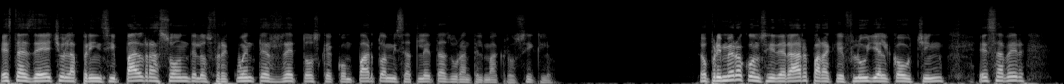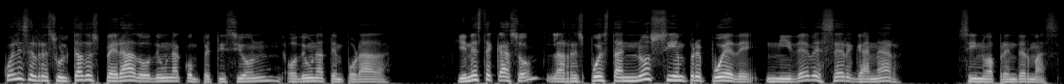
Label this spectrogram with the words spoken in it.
Esta es de hecho la principal razón de los frecuentes retos que comparto a mis atletas durante el macrociclo. Lo primero a considerar para que fluya el coaching es saber cuál es el resultado esperado de una competición o de una temporada y en este caso, la respuesta no siempre puede ni debe ser ganar, sino aprender más.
